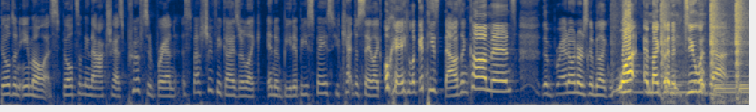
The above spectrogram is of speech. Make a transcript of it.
build an email list build something that actually has proof to the brand especially if you guys are like in a b2b space. You can't just say like okay look at these thousand comments. The brand owner is to be like what am i to do with that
